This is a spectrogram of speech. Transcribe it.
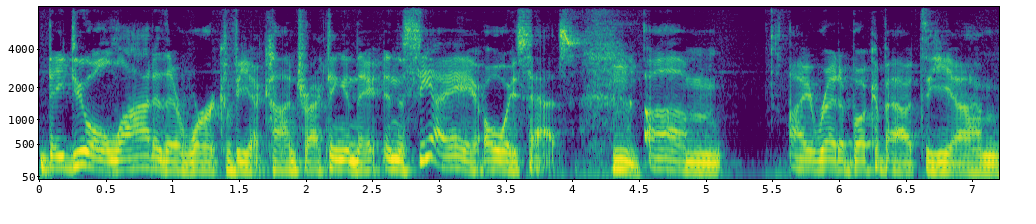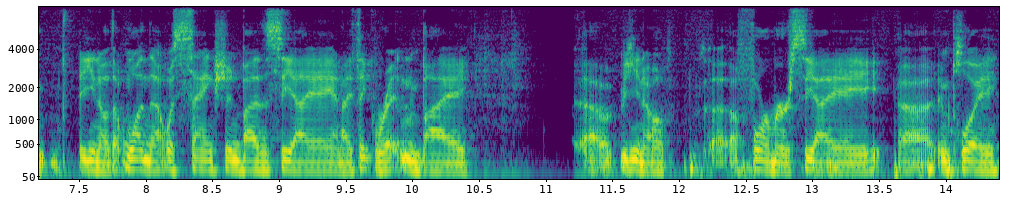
They do a lot of their work via contracting, and they and the CIA always has. Um, I read a book about the um, you know the one that was sanctioned by the CIA, and I think written by uh, you know, a former CIA uh, employee,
